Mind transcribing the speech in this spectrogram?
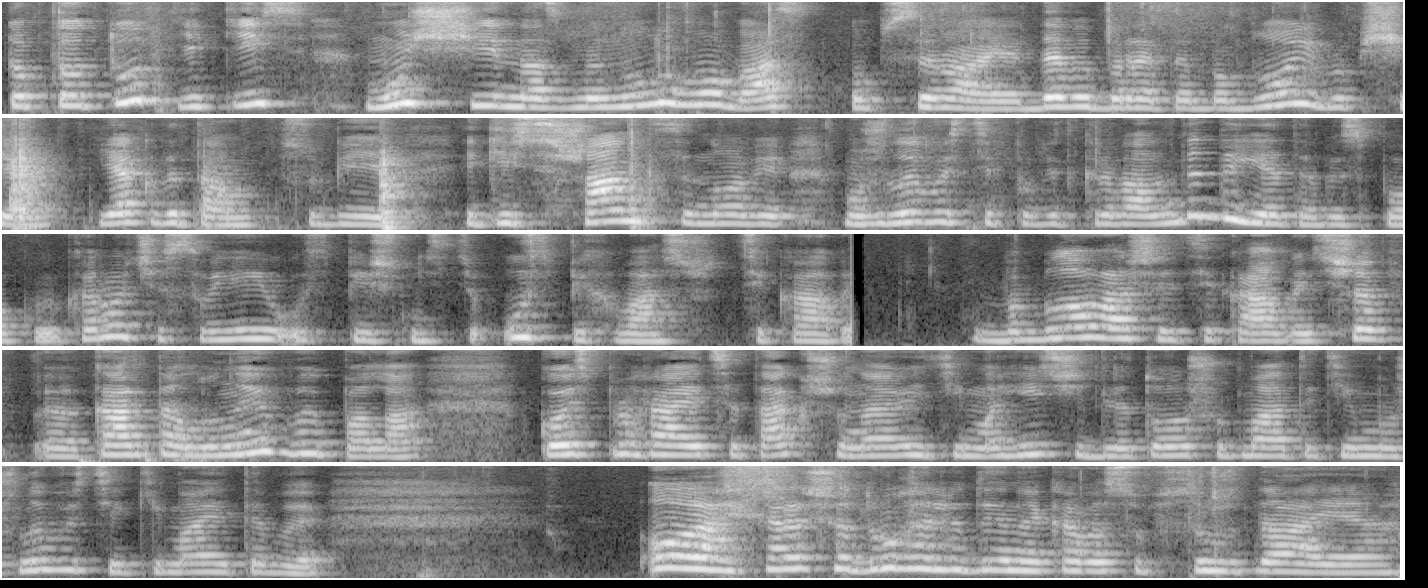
Тобто тут якийсь мужчина з минулого вас обсирає, де ви берете бабло і взагалі, як ви там собі якісь шанси, нові можливості повідкривали. Не даєте ви спокою. Коротше, своєю успішністю. Успіх ваш цікавий. Бабло ваше цікавить. Ще карта Луни випала. В когось програється так, що навіть і магічі для того, щоб мати ті можливості, які маєте ви. Ой, хорошо, друга людина, яка вас обсуждає.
